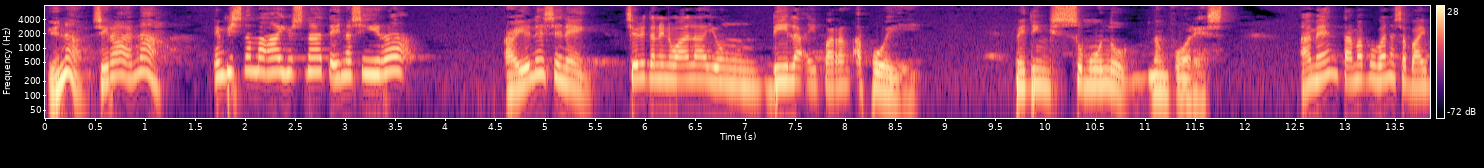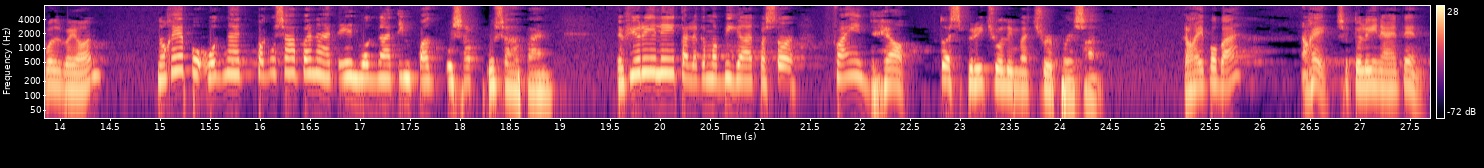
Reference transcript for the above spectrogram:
Yun na, sira na. Imbis na maayos natin, nasira. Are you listening? Sino ito niniwala yung dila ay parang apoy? Pwedeng sumunog ng forest. Amen? Tama po ba na sa Bible ba yon? No, kaya po, wag na, pag-usapan natin, wag nating pag-usap-usapan. If you really talaga mabigat, Pastor, find help to a spiritually mature person. Okay po ba? Okay, so tuloy natin.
